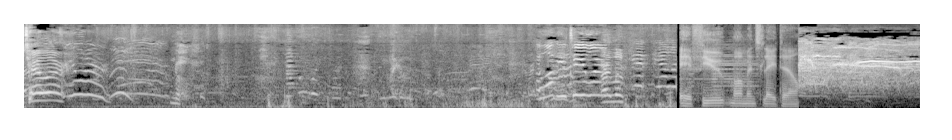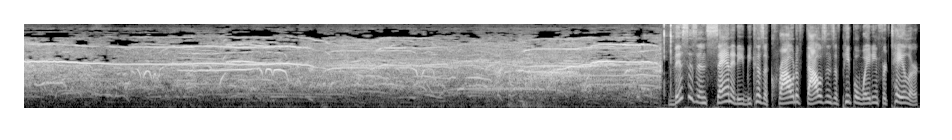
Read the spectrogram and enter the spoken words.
Taylor! Taylor! No. I love you, Taylor! I love. A few moments later. This is insanity because a crowd of thousands of people waiting for Taylor,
